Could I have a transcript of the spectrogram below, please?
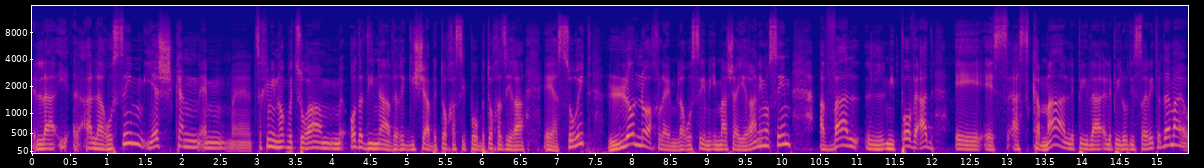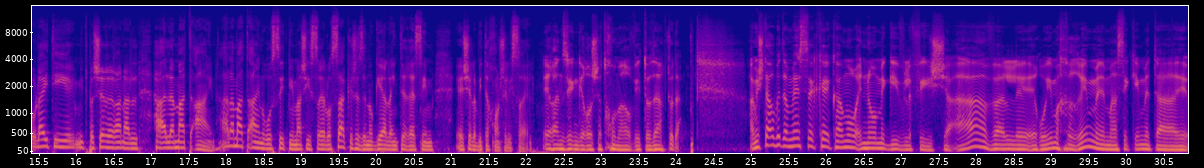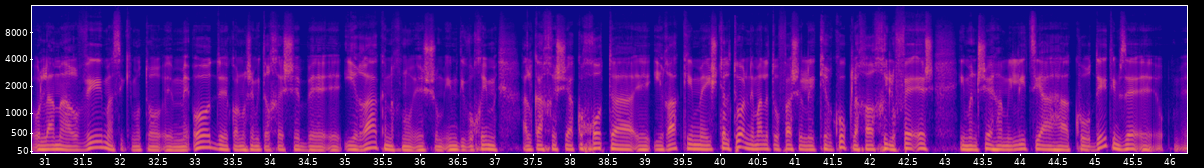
שלרוסים יש כאן, הם אה, צריכים לנהוג בצורה מאוד עדינה ורגישה בתוך הסיפור, בתוך הזירה אה, הסורית. לא נוח להם, לרוסים, עם מה שהאיראנים עושים, אבל מפה ועד אה, אה, הסכמה לפעילה, לפעילות ישראלית, אתה יודע מה, אולי הייתי מתפשר ערן על העלמת עין. העלמת עין רוסית ממה שישראל עושה כשזה נוגע לאינטרסים של הביטחון של ישראל. ערן זינגר, ראש התחום הערבי, תודה. תודה. המשטר בדמשק, אה, כאמור, אינו מגיב לפי שעה, אבל אה, אירועים אחרים אה, מעסיקים את העולם הערבי, מעסיקים אותו מאוד. כל מה שמתרחש בעיראק, אנחנו שומעים דיווחים על כך שהכוחות העיראקים השתלטו על נמל התעופה של קרקוק לאחר חילופי אש עם אנשי המיליציה הכורדית. עם זה,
